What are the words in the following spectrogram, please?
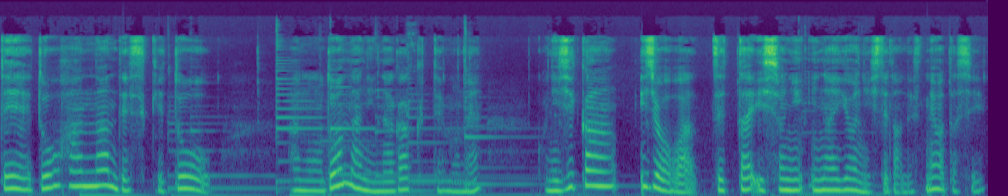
で同伴なんですけどあのどんなに長くてもね2時間以上は絶対一緒にいないようにしてたんですね私。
